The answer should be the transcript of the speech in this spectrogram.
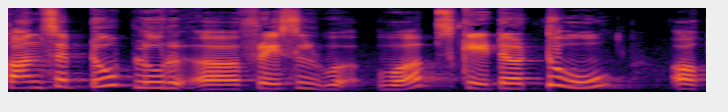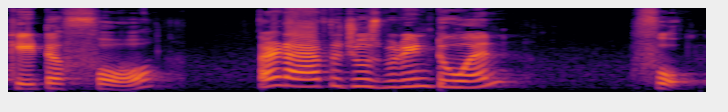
Concept 2 plural uh, phrasal verbs cater to or cater for. Right, I have to choose between 2 and 4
